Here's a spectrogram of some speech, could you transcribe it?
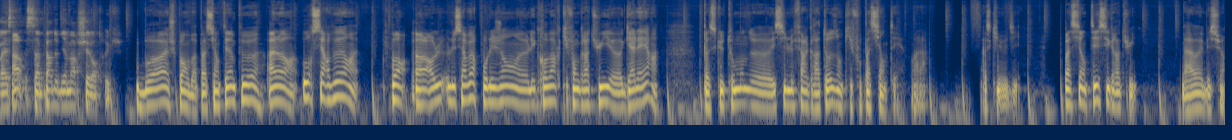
Ouais, ça, Alors- ça a peur de bien marcher leur truc. Bon, ouais, je sais pas, on va patienter un peu. Alors, ours serveur. Fort. Alors, le, le serveur pour les gens, euh, les crevards qui font gratuit, euh, galère. Parce que tout le monde euh, essaie de le faire gratos, donc il faut patienter. Voilà. C'est ce qu'il me dit. Patienter, c'est gratuit. Bah ouais, bien sûr.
